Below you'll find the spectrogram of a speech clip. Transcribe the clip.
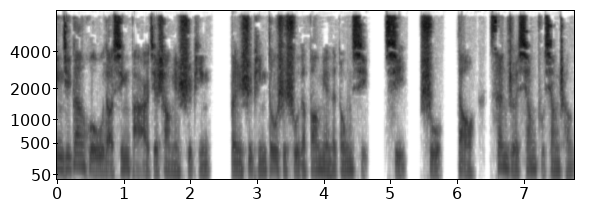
顶级干货悟道心法二阶上面视频，本视频都是术的方面的东西，气、术、道三者相辅相成。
